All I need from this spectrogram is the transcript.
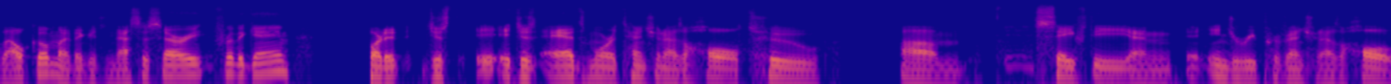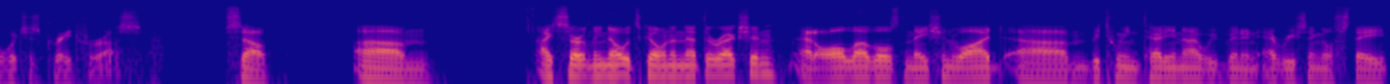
welcome. I think it's necessary for the game, but it just it, just adds more attention as a whole to um, safety and injury prevention as a whole, which is great for us. So, um, I certainly know it's going in that direction at all levels nationwide. Um, between Teddy and I, we've been in every single state.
